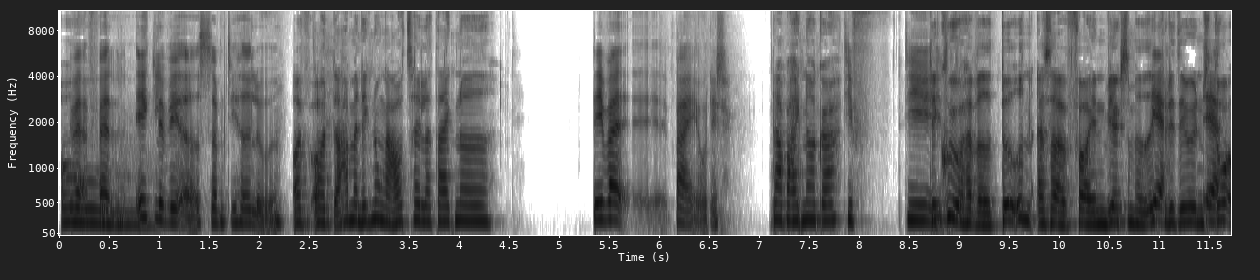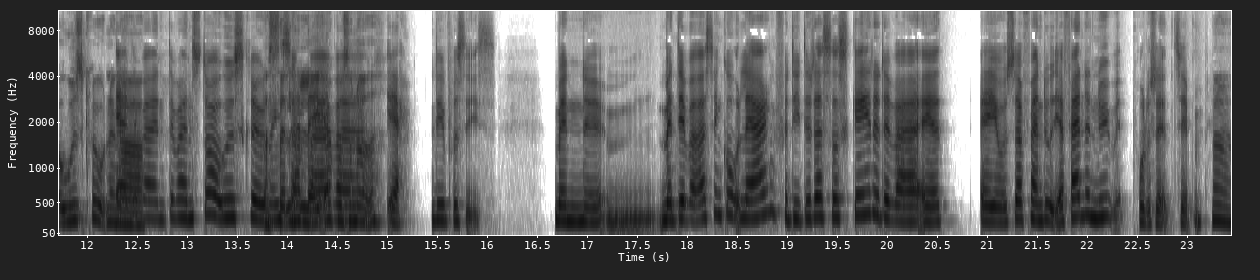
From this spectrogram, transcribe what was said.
oh. i hvert fald ikke leverede, som de havde lovet. Og, og der har man ikke nogen aftaler, der er ikke noget... det var øh, bare ærgerligt. Der er bare ikke noget at gøre. De, de, Det kunne jo have været døden altså for en virksomhed, ikke? Ja, fordi det er jo en ja. stor udskrivning. Ja, det var en, det var en stor udskrivning. Og selv have lager på sådan noget. Ja, lige præcis. Men, øh, men det var også en god læring, fordi det, der så skete, det var, at jeg, jo så fandt ud, jeg fandt en ny producent til dem, Ja.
